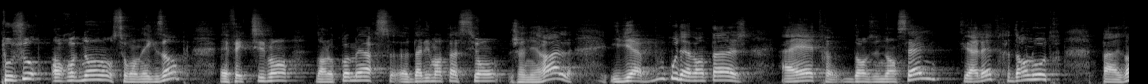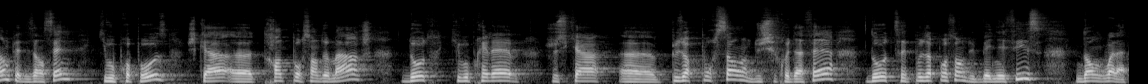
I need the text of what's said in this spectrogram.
Toujours en revenant sur mon exemple, effectivement, dans le commerce euh, d'alimentation générale, il y a beaucoup d'avantages à être dans une enseigne qu'à l'être dans l'autre. Par exemple, il y a des enseignes qui vous proposent jusqu'à 30% euh, de marge, d'autres qui vous prélèvent jusqu'à euh, plusieurs pourcents du chiffre d'affaires, d'autres c'est plusieurs pourcents du bénéfice. Donc voilà,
